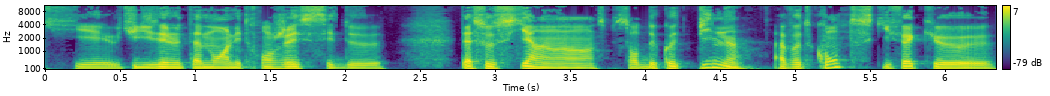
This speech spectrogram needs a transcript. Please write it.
qui est utilisée notamment à l'étranger, c'est de d'associer un, une sorte de code PIN à votre compte, ce qui fait que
